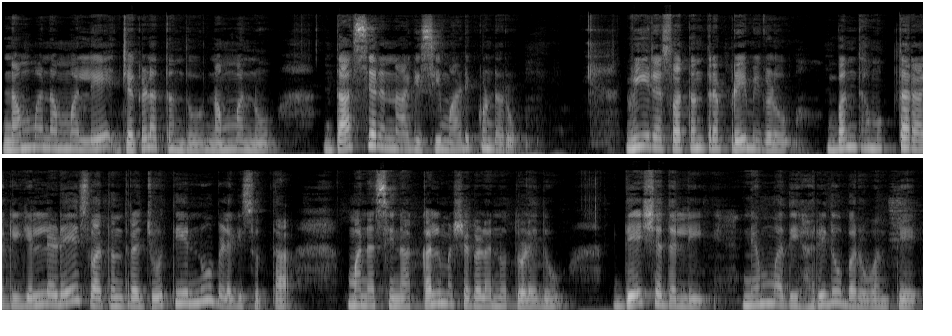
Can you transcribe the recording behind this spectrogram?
ನಮ್ಮ ನಮ್ಮಲ್ಲೇ ಜಗಳ ತಂದು ನಮ್ಮನ್ನು ದಾಸ್ಯರನ್ನಾಗಿಸಿ ಮಾಡಿಕೊಂಡರು. ವೀರ ಸ್ವಾತಂತ್ರ್ಯ ಪ್ರೇಮಿಗಳು ಬಂಧ ಮುಕ್ತರಾಗಿ ಎಲ್ಲೆಡೆ ಸ್ವಾತಂತ್ರ್ಯ ಜ್ಯೋತಿಯನ್ನೂ ಬೆಳಗಿಸುತ್ತಾ, ಮನಸ್ಸಿನ ಕಲ್ಮಶಗಳನ್ನು ತೊಳೆದು ದೇಶದಲ್ಲಿ ನೆಮ್ಮದಿ ಹರಿದು ಬರುವಂತೆ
